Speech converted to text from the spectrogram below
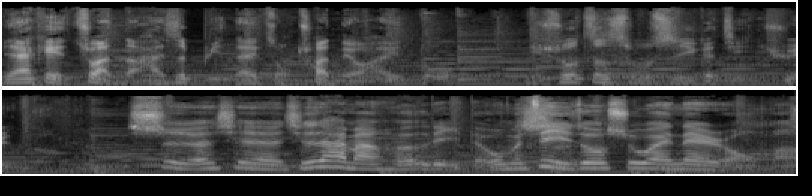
你还可以赚的还是比那种串流还多，你说这是不是一个警讯呢？是，而且其实还蛮合理的。我们自己做数位内容嘛，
